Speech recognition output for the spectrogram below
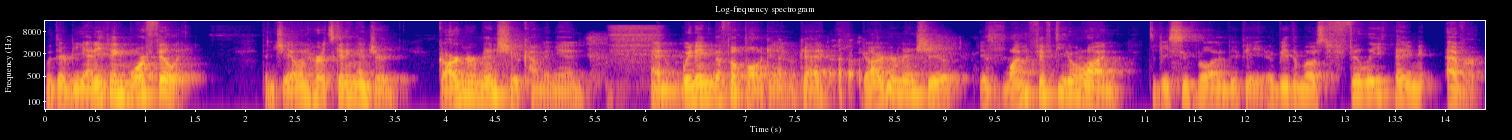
Would there be anything more Philly than Jalen Hurts getting injured, Gardner Minshew coming in and winning the football game? Okay. Gardner Minshew is 150 to 1 to be Super Bowl MVP. It would be the most Philly thing ever.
